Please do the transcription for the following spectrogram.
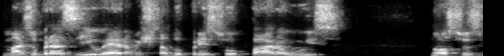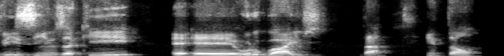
mas o Brasil era um estado opressor para os nossos vizinhos aqui é, é, uruguaios, tá? Então,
